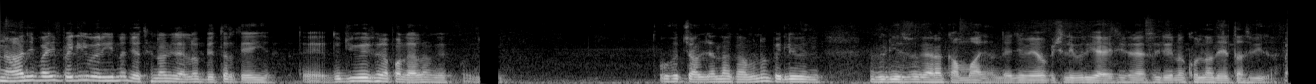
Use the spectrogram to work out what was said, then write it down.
ਹਾਂ ਜੀ ਭਾਈ ਪਹਿਲੀ ਵਾਰੀ ਨਾ ਜਥੇ ਨਾਲ ਲੈ ਲਓ ਬਿਹਤਰ ਤੇ ਹੀ ਹੈ ਤੇ ਦੂਜੀ ਵਾਰੀ ਫਿਰ ਆਪਾਂ ਲੈ ਲਾਂਗੇ। ਉਹ ਫਿਰ ਚੱਲ ਜਾਂਦਾ ਕੰਮ ਨਾ ਪਹਿਲੀ ਵਾਰੀ। ਵੀਡੀਓਜ਼ ਵਗੈਰਾ ਕੰਮ ਆ ਜਾਂਦੇ ਜਿਵੇਂ ਉਹ ਪਿਛਲੀ ਵਾਰੀ ਆਏ ਸੀ, ਫਿਰ ਇਸ ਵਾਰੀ ਇਹਨਾਂ ਖੁੱਲਾ ਦੇਤਾ ਸੀ ਵੀਜ਼ਾ।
